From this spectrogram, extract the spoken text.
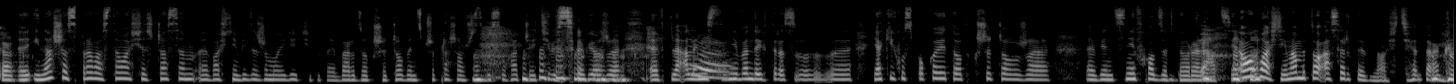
Tak. E, I nasza sprawa stała się z czasem, właśnie widzę, że moje dzieci tutaj bardzo krzyczą, więc przepraszam wszystkich słuchaczy i ciebie sobie biorę e, w tle, ale niestety nie będę ich teraz, jak ich uspokoję, to odkrzyczą, że e, więc nie wchodzę w tę relację. O właśnie, mamy to asertywność, tak.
